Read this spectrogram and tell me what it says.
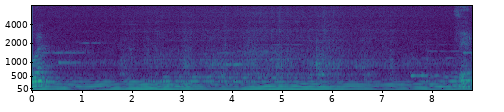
Due. Zero.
